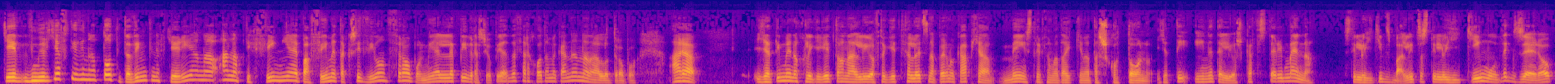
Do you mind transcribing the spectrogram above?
Και δημιουργεί αυτή τη δυνατότητα, δίνει την ευκαιρία να αναπτυχθεί μια επαφή μεταξύ δύο ανθρώπων, μια αλληλεπίδραση, η οποία δεν θα ερχόταν με κανέναν άλλο τρόπο. Άρα, γιατί με ενοχλεί και γιατί το αναλύω αυτό, γιατί θέλω έτσι να παίρνω κάποια mainstream θεματάκια και να τα σκοτώνω, γιατί είναι τελείως καθυστερημένα. Στη λογική της μπαλίτσας, στη λογική μου, δεν ξέρω,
